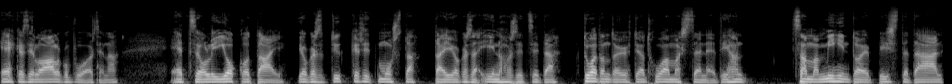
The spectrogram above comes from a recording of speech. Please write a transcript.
ehkä silloin alkuvuosina, että se oli joko tai, joko sä tykkäsit musta tai joko sä inhosit sitä. Tuotantoyhtiöt huomasivat sen, että ihan sama mihin toi pistetään,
